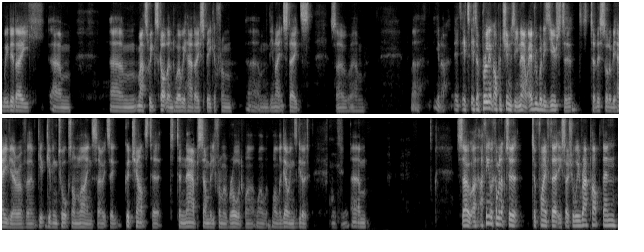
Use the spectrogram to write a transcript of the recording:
we did a um, um, Maths Week Scotland where we had a speaker from um, the United States. So, um, uh, you know, it, it's, it's a brilliant opportunity now. Everybody's used to, to this sort of behavior of uh, giving talks online. So it's a good chance to, to nab somebody from abroad while, while, while the going's good. Okay. so I, I, think we're coming up to, to 5.30. So shall we wrap up then?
